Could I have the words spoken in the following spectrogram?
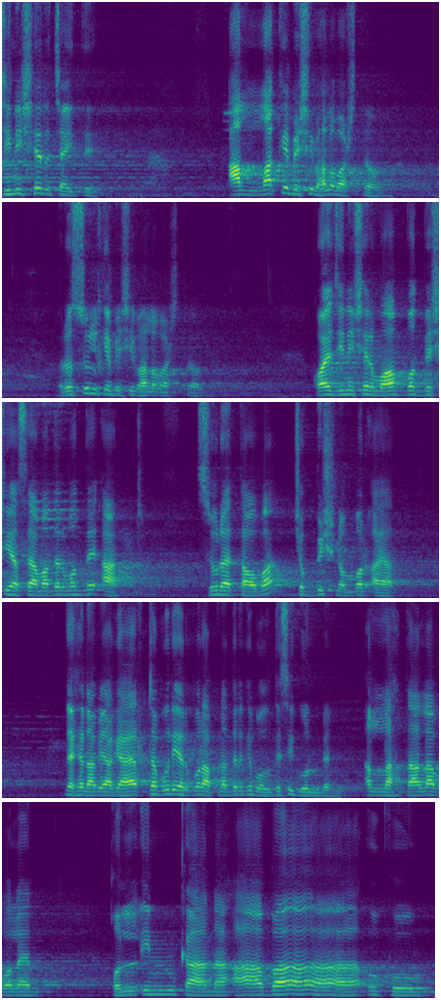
জিনিসের চাইতে আল্লাহকে বেশি ভালোবাসতে হবে। রসুলকে বেশি ভালোবাসতে হবে কয় জিনিসের মহব্বত বেশি আছে আমাদের মধ্যে আট সুরায় তাওবা চব্বিশ নম্বর আয়াত দেখেন আমি আগে আয়াতটা পড়ি এরপর আপনাদেরকে বলতেছি গুনবেন আল্লাহ তাআলা বলেন قل إن كان آباؤكم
